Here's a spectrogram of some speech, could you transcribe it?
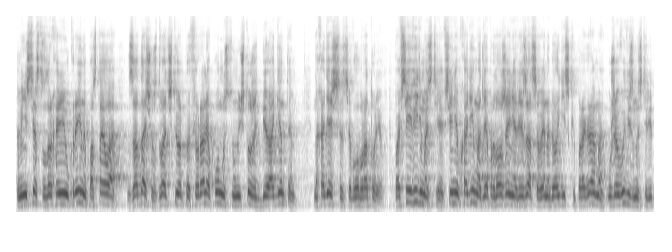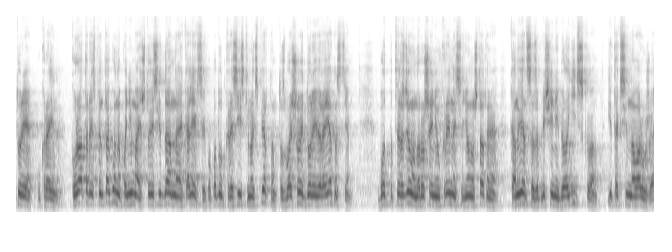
Министерство здравоохранения Украины поставило задачу с 24 февраля полностью уничтожить биоагенты, находящиеся в лабораториях. По всей видимости, все необходимое для продолжения реализации военно-биологической программы уже вывезено с территории Украины. Кураторы из Пентагона понимают, что если данные коллекции попадут к российским экспертам, то с большой долей вероятности будет подтверждено нарушение Украины Соединенными Штатами Конвенции о запрещении биологического и токсинного оружия.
